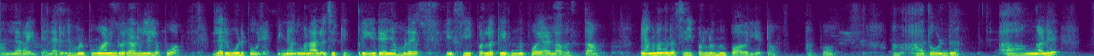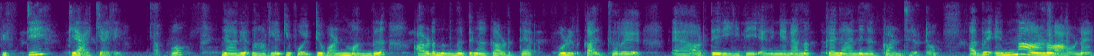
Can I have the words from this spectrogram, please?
നല്ല റേറ്റ് എല്ലാവരും നമ്മൾ പോവുകയാണെങ്കിൽ ഒരാളല്ലല്ലോ പോവാം. എല്ലാവരും കൂടി പോകില്ലേ പിന്നെ നിങ്ങൾ ആലോചിച്ച് ത്രീ ഡേ നമ്മൾ ഈ സ്ലീപ്പറിലൊക്കെ ഇരുന്ന് പോയാലുള്ള അവസ്ഥ. ഞങ്ങളങ്ങനെ സ്ലീപ്പറിലൊന്നും പോവില്ല കേട്ടോ അപ്പോൾ അതുകൊണ്ട് നിങ്ങൾ ഫിഫ്റ്റി കെ ആക്കിയാൽ അപ്പോൾ ഞാൻ നാട്ടിലേക്ക് പോയിട്ട് വൺ മന്ത് അവിടെ നിന്നിട്ട് നിങ്ങൾക്ക് അവിടുത്തെ ഫുൾ കൾച്ചറ് അവിടുത്തെ രീതി എങ്ങനെയാണെന്നൊക്കെ ഞാൻ നിങ്ങൾക്ക് കാണിച്ചു കേട്ടോ അത് എന്നാണോ ആവണേ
